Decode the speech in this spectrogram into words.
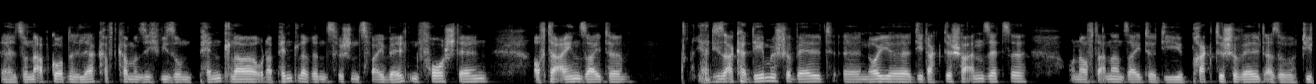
Äh, so eine Abgeordnete Lehrkraft kann man sich wie so ein Pendler oder Pendlerin zwischen zwei Welten vorstellen. Auf der einen Seite ja, diese akademische Welt, äh, neue didaktische Ansätze und auf der anderen Seite die praktische Welt, also die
